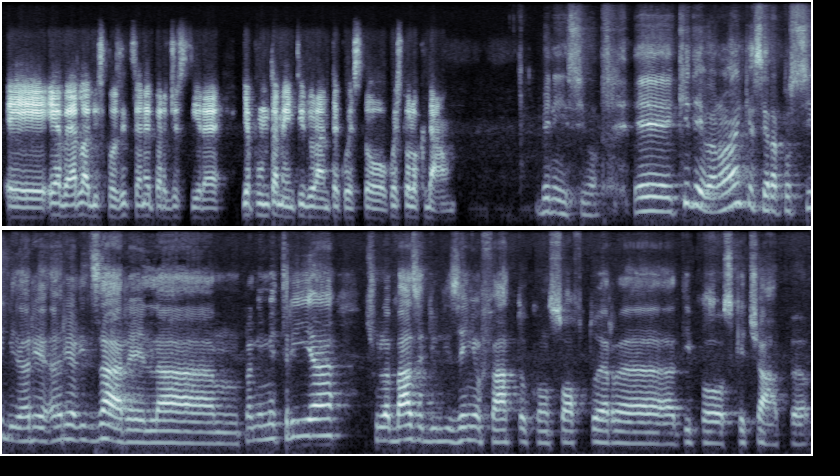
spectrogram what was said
e, e averla a disposizione per gestire gli appuntamenti durante questo, questo lockdown. Benissimo. Eh, chiedevano anche se era possibile re realizzare la um, planimetria sulla base di un disegno fatto con software uh, tipo SketchUp.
